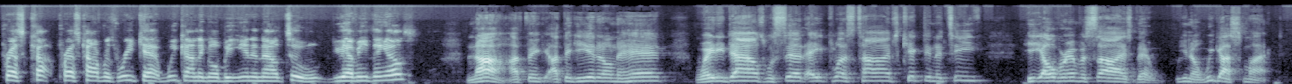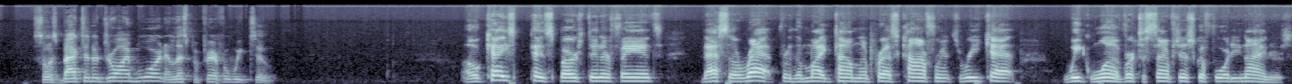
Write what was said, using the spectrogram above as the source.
press co- press conference recap, we kind of gonna be in and out too. Do you have anything else? Nah, I think I think he hit it on the head. Weighty Downs was said eight plus times, kicked in the teeth he overemphasized that, you know, we got smacked. So it's back to the drawing board and let's prepare for week two. Okay, Pittsburgh Steelers fans, that's a wrap for the Mike Tomlin press conference recap week one versus San Francisco 49ers.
